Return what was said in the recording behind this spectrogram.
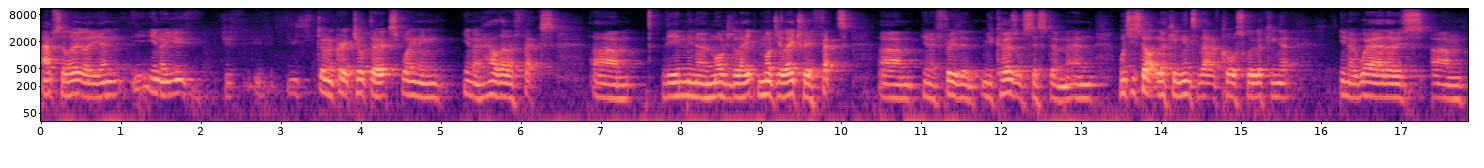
Absolutely, and you know, you've, you've, you've done a great job there explaining, you know, how that affects. Um, the immunomodulatory effect um, you know through the mucosal system and once you start looking into that of course we're looking at you know where those um,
